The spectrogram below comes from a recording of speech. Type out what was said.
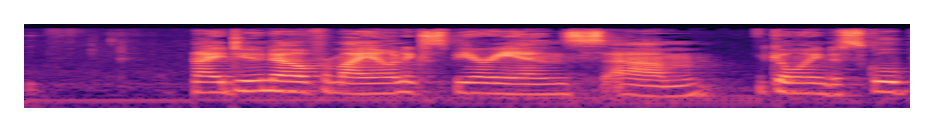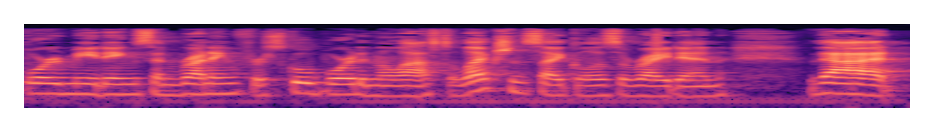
And I do know from my own experience um, going to school board meetings and running for school board in the last election cycle as a write in that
